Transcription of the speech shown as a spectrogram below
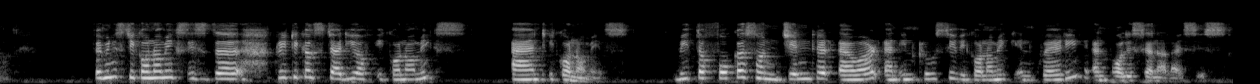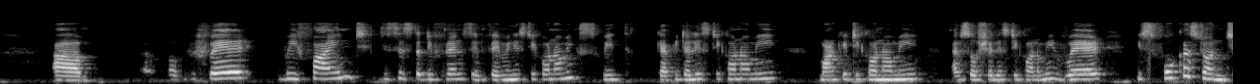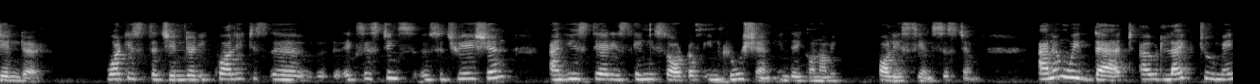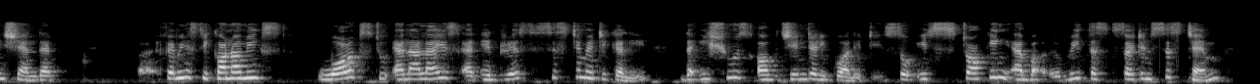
feminist economics is the critical study of economics and economies with a focus on gender-aware and inclusive economic inquiry and policy analysis. Uh, where we find this is the difference in feminist economics with capitalist economy, market economy, and socialist economy, where it's focused on gender what is the gender equality uh, existing situation and is there is any sort of inclusion in the economic policy and system. Along with that, I would like to mention that uh, feminist economics works to analyze and address systematically the issues of gender equality. So it's talking about with a certain system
